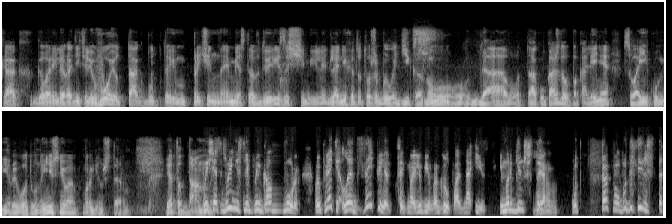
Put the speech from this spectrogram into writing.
как говорили родители, воют так, будто им причинное место в двери защемили. Для них это тоже было дико. Ну, да, вот так. У каждого поколения свои кумиры. Вот у нынешнего Моргенштерн. Это данность. Вы сейчас вынесли приговор. Вы понимаете, Led Zeppelin, кстати, моя любимая группа, одна из, и Моргенштерн. Mm. Вот как вы умудрились-то?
